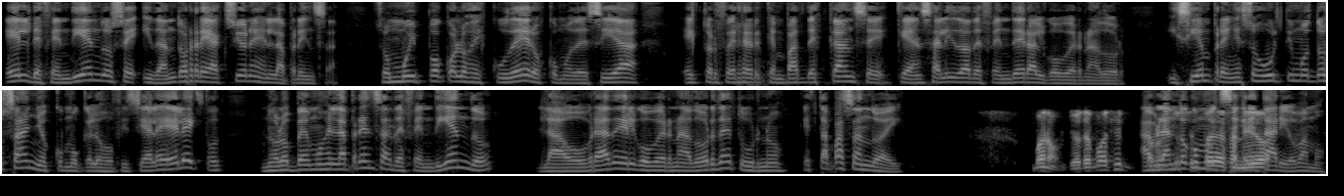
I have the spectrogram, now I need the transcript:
él defendiéndose y dando reacciones en la prensa. Son muy pocos los escuderos, como decía Héctor Ferrer, que en paz descanse, que han salido a defender al gobernador. Y siempre en esos últimos dos años, como que los oficiales electos no los vemos en la prensa defendiendo la obra del gobernador de turno. ¿Qué está pasando ahí? Bueno, yo te puedo decir... Hablando como el secretario, vamos.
